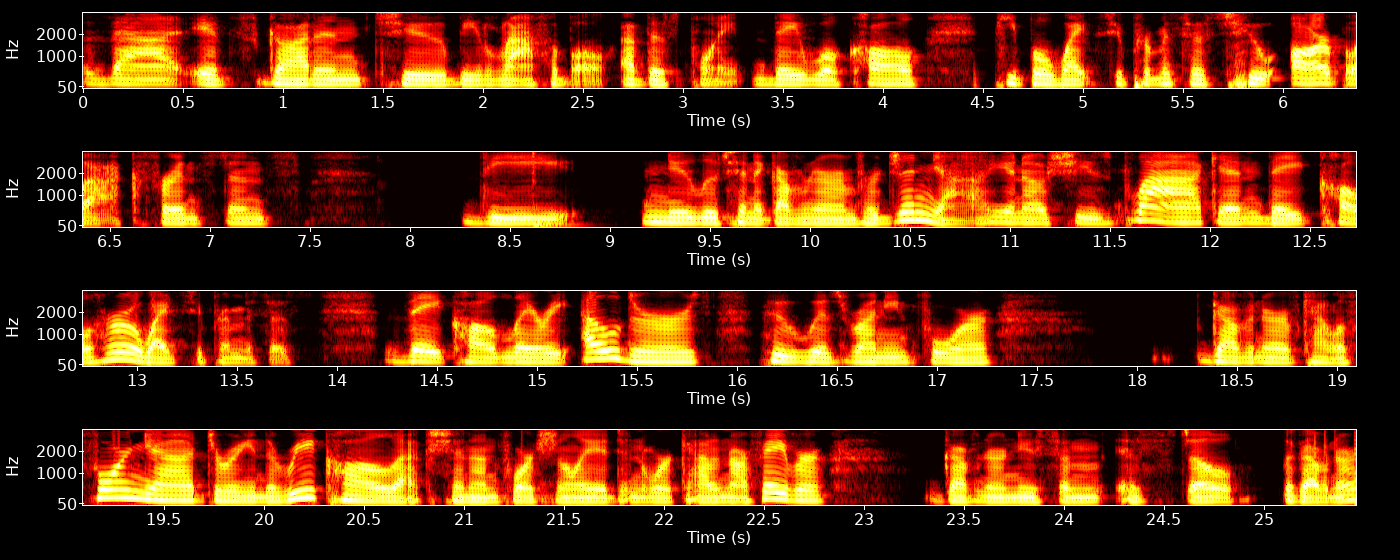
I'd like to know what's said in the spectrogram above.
that it's gotten to be laughable at this point. They will call people white supremacists who are black. For instance, the new lieutenant governor in Virginia, you know, she's black and they call her a white supremacist. They called Larry Elders, who was running for governor of California during the recall election. Unfortunately, it didn't work out in our favor Governor Newsom is still the governor,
